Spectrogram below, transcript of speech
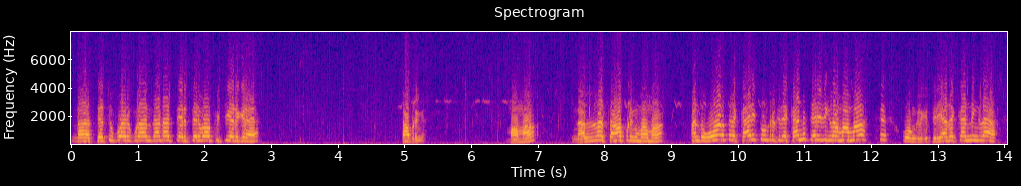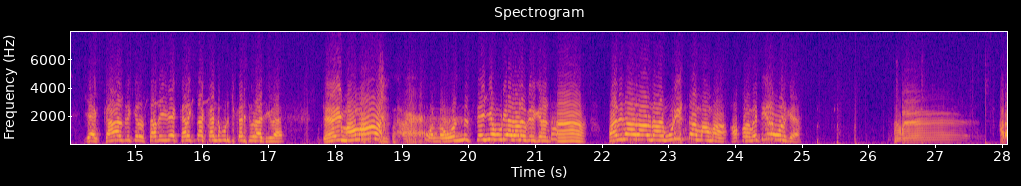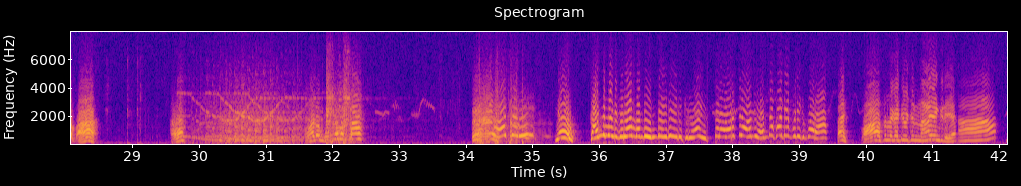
நான் செத்து போயிடக்கூடாதுன்னு தாண்டா தெரு தெருவா பிச்சை எடுக்கிறேன் சாப்பிடுங்க. மாமா நல்லா சாப்பிடுங்க மாமா. அந்த ஓரத்துல கறி துண்டு இருக்குதே கண்ணு தெரியுதுங்களா மாமா? உங்களுக்கு தெரியாத கண்ணுங்களா? என் கால் இருக்கிற சதையவே கரெக்டா கண்டுபிடிச்சு கடிச்சு விடாச்சுங்களா ஜெய் மாமா! உன்னை ஒண்ணு செய்ய முடியாத அளவுக்கு இருக்கிறேன்டா. பதினாறாவது நாள் முடிட்டா மாமா. அப்புறம் வச்சுக்கிறேன் உனக்கு. அட வா. போற? ஏய், வாசல்ல கட்டி வச்சிருந்த நாய் எங்கடி?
